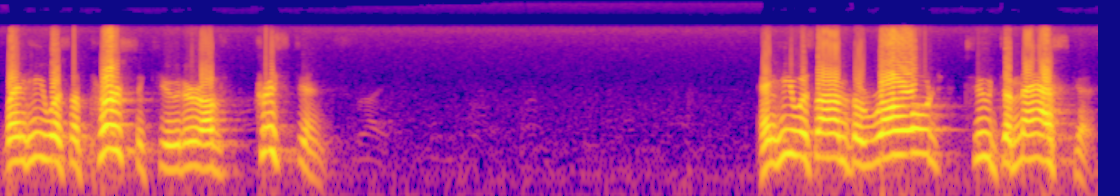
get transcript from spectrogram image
when he was a persecutor of Christians. And he was on the road to Damascus.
